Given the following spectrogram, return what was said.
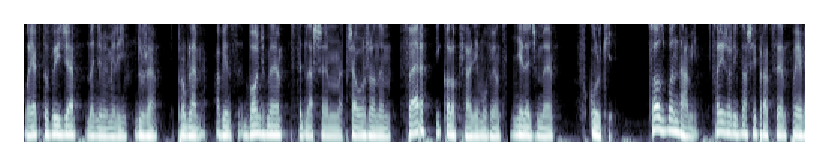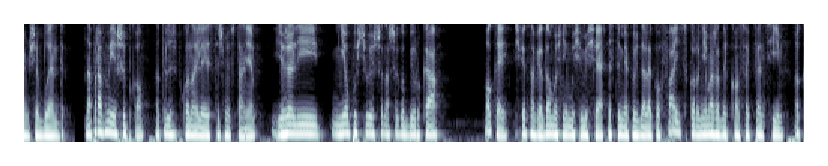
bo jak to wyjdzie, będziemy mieli duże problemy. A więc bądźmy z tym naszym przełożonym fair i kolokwialnie mówiąc, nie lećmy w kulki. Co z błędami? Co jeżeli w naszej pracy pojawią się błędy? Naprawmy je szybko, na tyle szybko, na ile jesteśmy w stanie. Jeżeli nie opuścił jeszcze naszego biurka, OK, świetna wiadomość, nie musimy się z tym jakoś daleko chwalić, skoro nie ma żadnych konsekwencji, OK,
